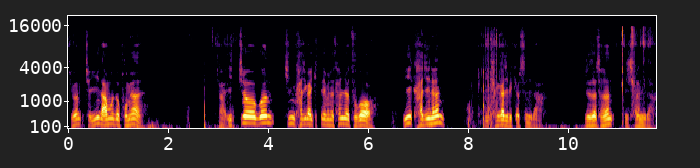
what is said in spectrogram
지금 저이 나무도 보면 자 이쪽은 긴 가지가 있기 때문에 살려두고 이 가지는 이 장가지밖에 없습니다. 그래서 저는 이 잘합니다.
